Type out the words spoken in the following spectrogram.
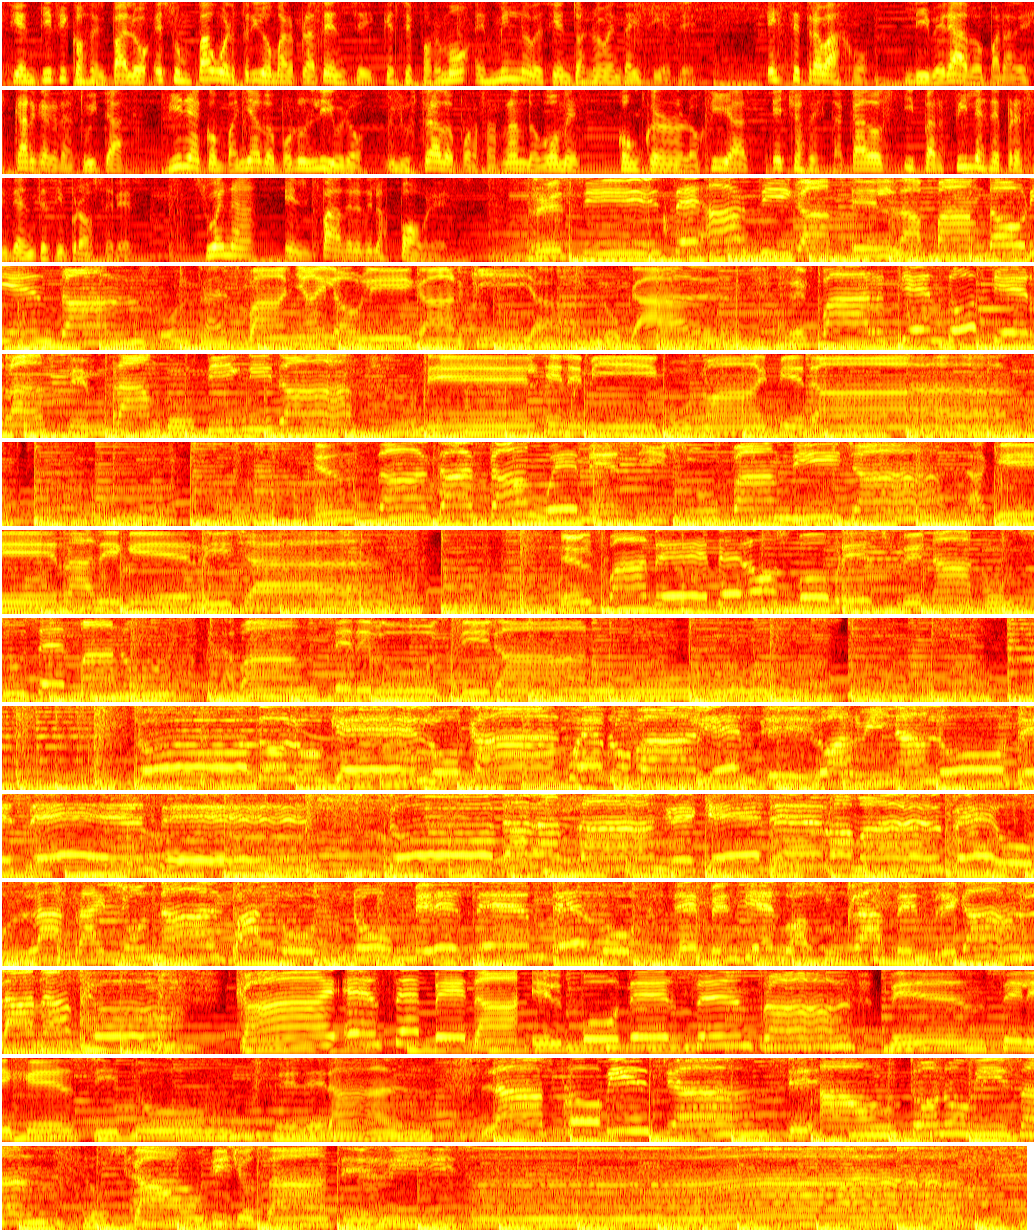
Científicos del Palo es un power trío marplatense que se formó en 1997. Este trabajo, liberado para descarga gratuita, viene acompañado por un libro ilustrado por Fernando Gómez con cronologías, hechos destacados y perfiles de presidentes y próceres. Suena El Padre de los Pobres. Resiste Artigas en la banda oriental contra España y la oligarquía local. La guerra de guerrillas. El padre de los pobres frena con sus hermanos el avance de los tiranos. A su clase, entregan la nación. Cae en Cepeda el poder central, vence el ejército federal. Las provincias se autonomizan, los caudillos aterrizan.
